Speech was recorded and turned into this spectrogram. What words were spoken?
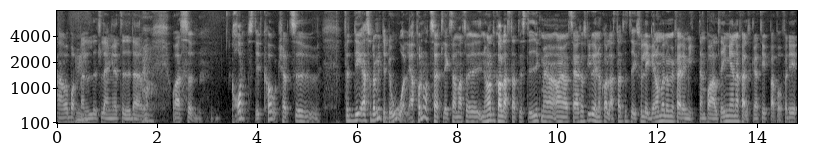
Han var borta mm. en lite längre tid där. Och, och alltså, konstigt coachat. För det, alltså, de är inte dåliga på något sätt. Liksom. Alltså, nu har jag inte kollat statistik, men om jag säger att jag skulle gå in och kolla statistik så ligger de väl ungefär i mitten på allting i NFL skulle jag tippa på. För det,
